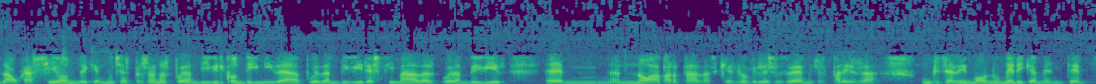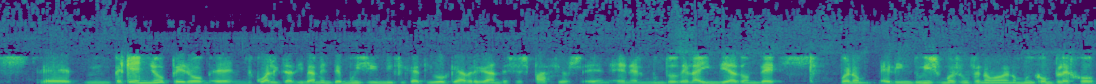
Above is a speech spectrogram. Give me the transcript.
la ocasión de que muchas personas puedan vivir con dignidad, puedan vivir estimadas, puedan vivir em, no apartadas, que es lo que le sucede a muchos países. Un cristianismo numéricamente eh, pequeño, pero eh, cualitativamente muy significativo que abre grandes espacios en, en el mundo de la India, donde, bueno, el hinduismo es un fenómeno muy complejo,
